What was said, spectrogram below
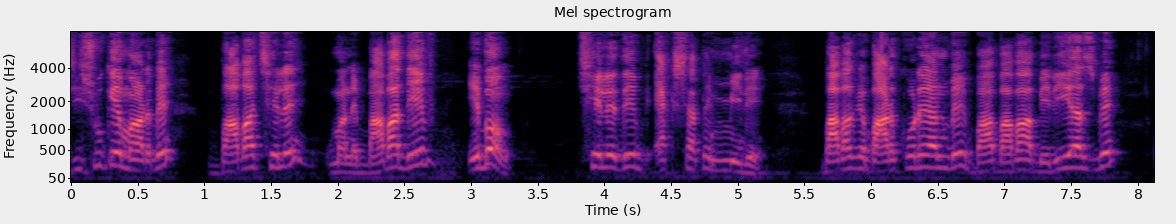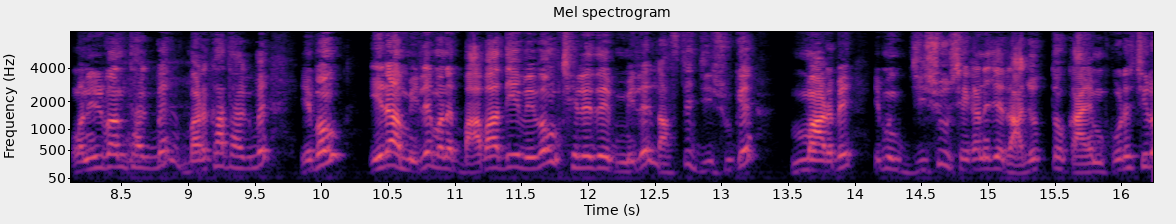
যিশুকে মারবে বাবা ছেলে মানে বাবা দেব এবং ছেলে দেব একসাথে মিলে। বাবাকে বার করে আনবে বা বাবা বেরিয়ে আসবে, অনির্বাণ থাকবে বারখা থাকবে এবং এরা মিলে মানে বাবা দেব এবং ছেলেদেব মিলে লাস্টে যিশুকে মারবে এবং যিশু সেখানে যে রাজত্ব কায়েম করেছিল,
